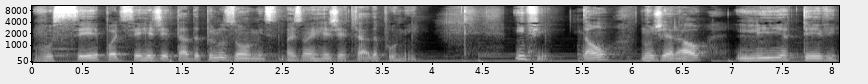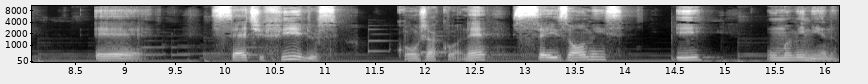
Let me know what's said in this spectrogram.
você pode ser rejeitada pelos homens, mas não é rejeitada por mim. Enfim, então, no geral, Lia teve é, sete filhos com Jacó, né? Seis homens e uma menina.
